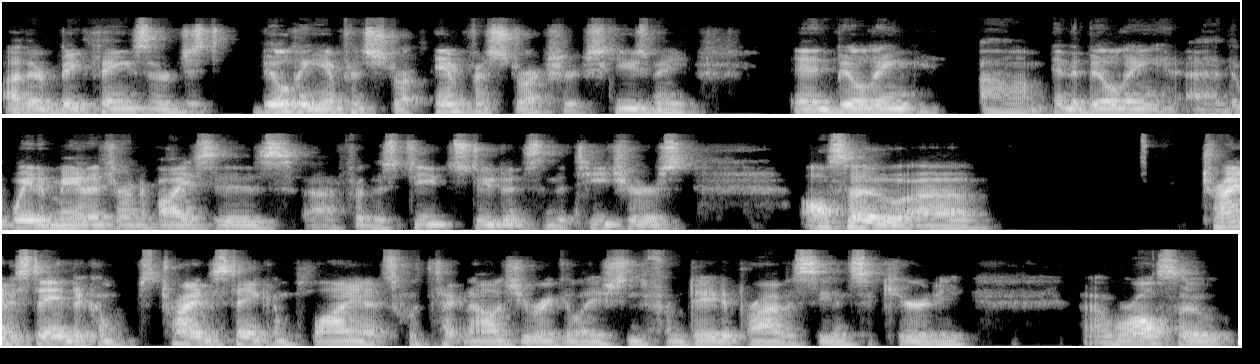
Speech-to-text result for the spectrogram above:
other big things that are just building infrastructure, infrastructure, excuse me, and building um, in the building, uh, the way to manage our devices uh, for the stu- students and the teachers. Also, uh, trying to stay into com- trying to stay in compliance with technology regulations from data privacy and security. Uh, we're also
